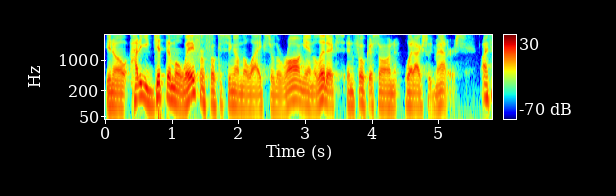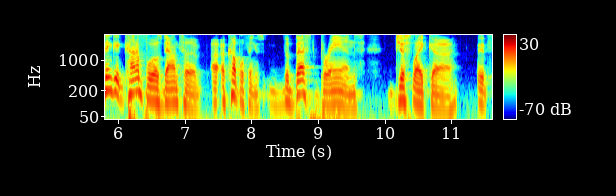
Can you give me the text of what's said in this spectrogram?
You know, how do you get them away from focusing on the likes or the wrong analytics and focus on what actually matters? I think it kind of boils down to a, a couple things. The best brands, just like uh, if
